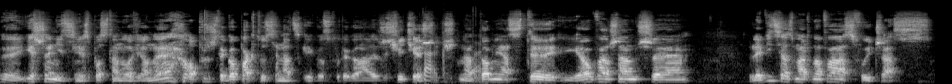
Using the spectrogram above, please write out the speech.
Y, Jeszcze nic nie jest postanowione, oprócz tego paktu senackiego, z którego należy się cieszyć. Tak, tak. Natomiast y, ja uważam, że lewica zmarnowała swój czas.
